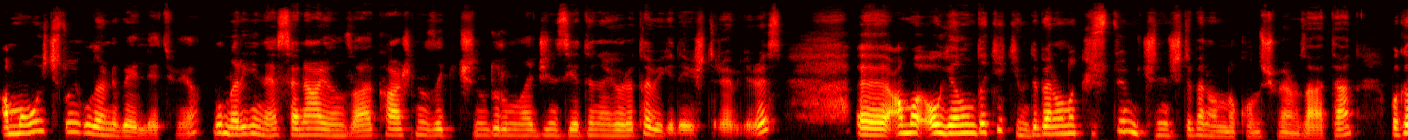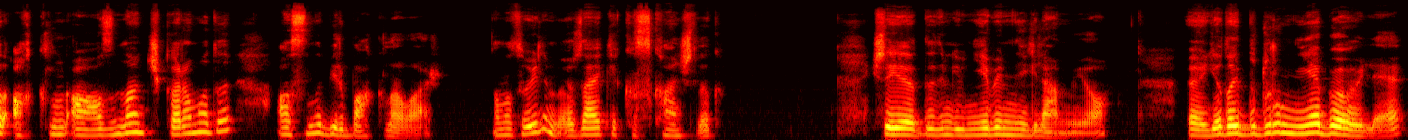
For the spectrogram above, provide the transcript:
Ama o hiç duygularını belli etmiyor. Bunları yine senaryonuza, karşınızdaki kişinin durumuna, cinsiyetine göre tabii ki değiştirebiliriz. Ee, ama o yanındaki kimdi? Ben ona küstüğüm için işte ben onunla konuşmuyorum zaten. Bakın aklın ağzından çıkaramadı aslında bir bakla var. Anlatabildim mi? Özellikle kıskançlık. İşte ya dediğim gibi niye benimle ilgilenmiyor? Ee, ya da bu durum niye böyle?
